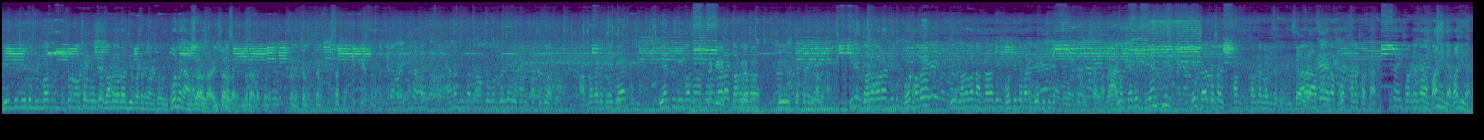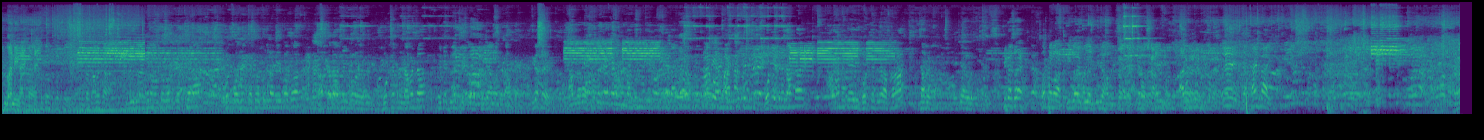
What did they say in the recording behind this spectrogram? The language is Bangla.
বিএনপি যেহেতু নির্বাচন অংশগ্রহণ করেছে জনগণের নির্বাচনে অংশগ্রহণ করবে। না ইনশাআল্লাহ। ইনশাআল্লাহ ইনশাআল্লাহ। চলেন চলেন চলেন আসেন। এখানে এখানে আছে কেন নির্বাচনে অংশগ্রহণ করলে এখানে সব কিছু আছে। আপনারা দেখবেন বিএনপি নির্বাচন অংশগ্রহণ করে জনগণ সেই পক্ষ থেকে যাবে না। যেদিন জনগণের যেদিন ভোট হবে যদি জনগণ আপনারা যদি ভোট দিতে পারেন বিএনপি সেদিন অংশগ্রহণ করবে ইনশাল্লাহ এবং সেদিন বিএনপি এই দেশের সরকার গঠন করবে যারা আছে এরা ভোট ছাড়া সরকার। কিন্তু এই সরকারকে মানি না মানি না মানি না অংশগ্রহণ করছে না ভোট উপজেলা নির্বাচন আপনারা সেই ভোট কেন্দ্রে যাবেন না এটা বিএনপি তরফ থেকে আমাদের আহ্বান। ঠিক আছে? আপনারা ভোট কেন্দ্রে যান না আগামীতে এই ভোট কেন্দ্রে আপনারা যাবেন। ঠিক আছে ধন্যবাদ। বিজয় বিজয় হবে। এই, সাইন ভাই।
